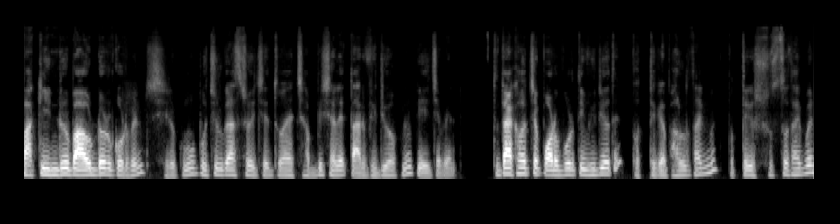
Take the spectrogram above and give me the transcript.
বাকি ইনডোর বা আউটডোর করবেন, সেরকমও প্রচুর গাছ রয়েছে। দু হাজার ছাব্বিশ সালে তার ভিডিও আপনি পেয়ে যাবেন। তো দেখা হচ্ছে পরবর্তী ভিডিওতে প্রত্যেকে ভালো থাকবেন, প্রত্যেকে সুস্থ থাকবেন।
